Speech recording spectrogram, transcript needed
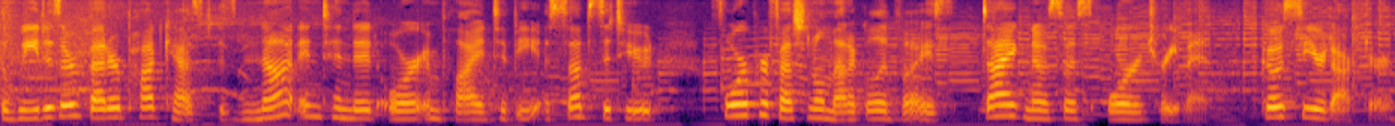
The We Deserve Better podcast is not intended or implied to be a substitute for professional medical advice, diagnosis, or treatment. Go see your doctor.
